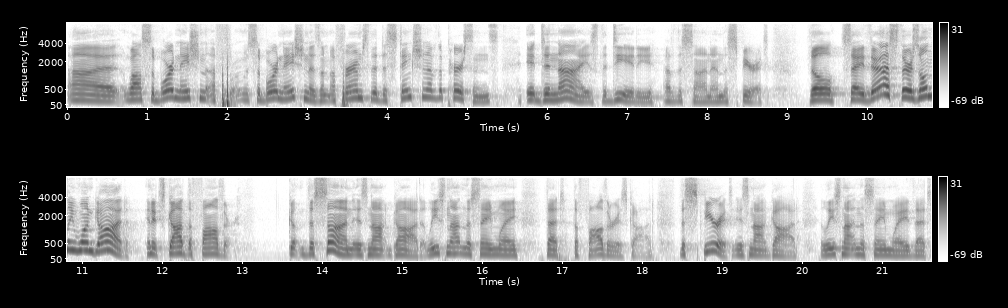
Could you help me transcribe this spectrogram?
uh, while subordination, subordinationism affirms the distinction of the persons, it denies the deity of the Son and the Spirit. They'll say, yes, there's only one God, and it's God the Father the Son is not God, at least not in the same way that the Father is God. The Spirit is not God, at least not in the same way that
